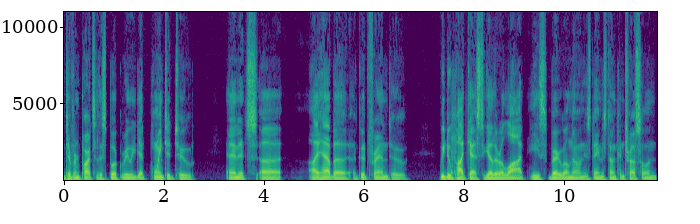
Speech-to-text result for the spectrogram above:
different parts of this book really get pointed to. And it's uh, I have a, a good friend who we do podcasts together a lot. He's very well known. His name is Duncan Trussell. And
